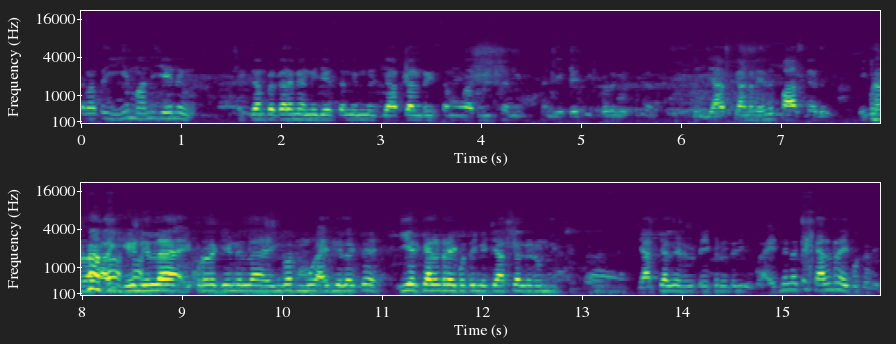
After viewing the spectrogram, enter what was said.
తర్వాత ఏం అన్ని చేయలేము. ఎగ్జామ్ ప్రకారమే అన్ని చేస్తాం. మేము జాబ్ క్యాలెండర్ ఇస్తాము అది ఇస్తాం ఇది ఇస్తాం చెప్పేసి ఇప్పుడు జాబ్ క్యాలెండర్ లేదు పాస్ లేదు. ఇప్పుడు ఏడు నెలల ఇప్పుడు వరకు ఏడు నెలల ఇంకొక మూడు ఐదు నెలలు అయితే ఇయర్ క్యాలెండర్ అయిపోతే ఇంకా జాబ్ క్యాలెండర్ ఉంది. జాబ్ క్యాలెండర్ ఎక్కడ ఉంటుంది. ఐదు నెలలు అయితే క్యాలెండర్ అయిపోతుంది.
